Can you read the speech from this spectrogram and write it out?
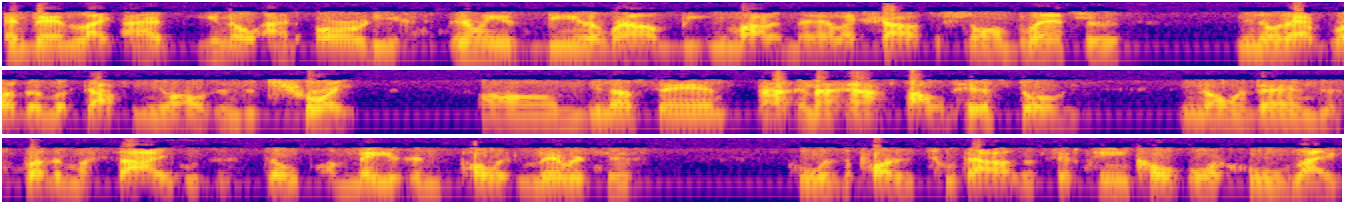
And then, like, I had, you know, I had already experienced being around BE Modern Man. Like, shout out to Sean Blanchard you know, that brother looked out for me when I was in Detroit. Um, you know what I'm saying? And I, and I, and I followed his story. You know, and then this brother Messiah, who's this dope, amazing poet lyricist, who was a part of the 2015 cohort, who like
